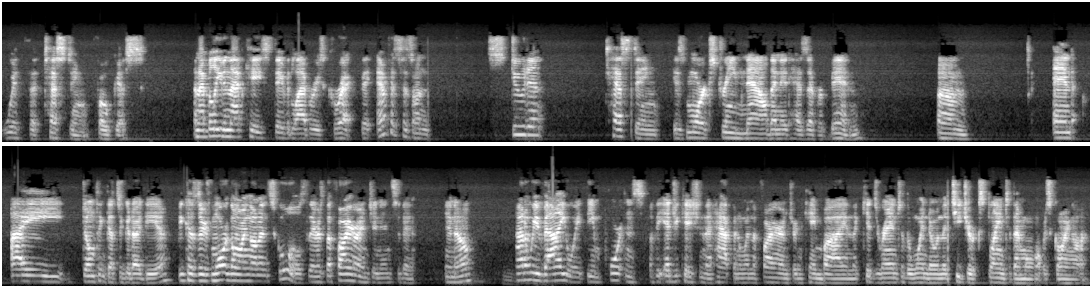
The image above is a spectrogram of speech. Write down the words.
with the testing focus and I believe in that case, David Labaree is correct. The emphasis on student testing is more extreme now than it has ever been. Um, and I don't think that's a good idea because there's more going on in schools. There's the fire engine incident, you know? How do we evaluate the importance of the education that happened when the fire engine came by and the kids ran to the window and the teacher explained to them what was going on?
